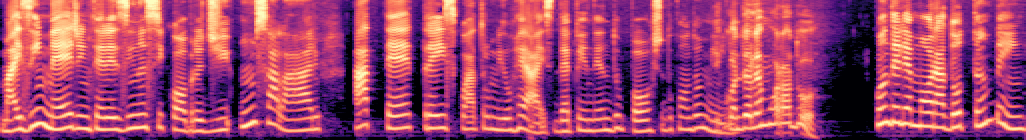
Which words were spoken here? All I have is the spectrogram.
Mas, em média, em Teresina se cobra de um salário até 3, 4 mil reais, dependendo do porte do condomínio. E quando ele é morador? Quando ele é morador também.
